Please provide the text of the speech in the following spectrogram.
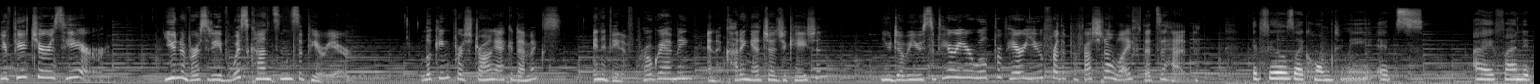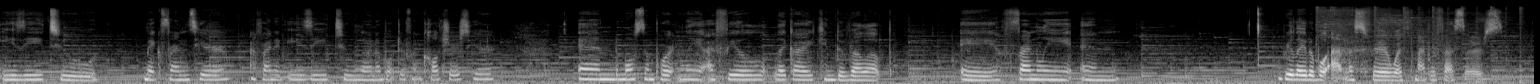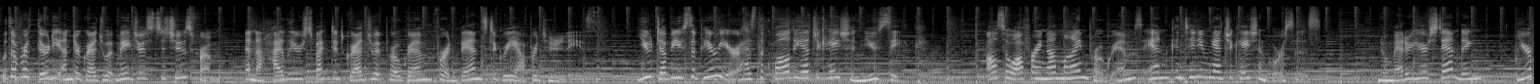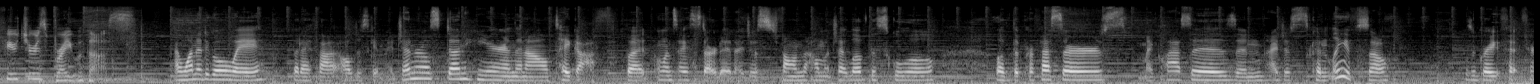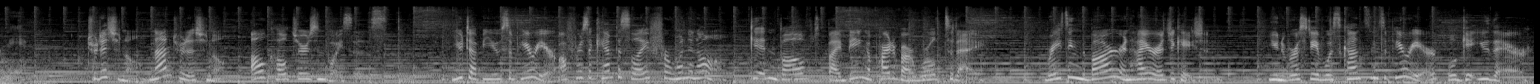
Your future is here. University of Wisconsin Superior. Looking for strong academics, innovative programming, and a cutting edge education? UW Superior will prepare you for the professional life that's ahead. It feels like home to me. It's I find it easy to make friends here. I find it easy to learn about different cultures here. And most importantly, I feel like I can develop a friendly and relatable atmosphere with my professors. With over 30 undergraduate majors to choose from and a highly respected graduate program for advanced degree opportunities, UW Superior has the quality education you seek. Also offering online programs and continuing education courses. No matter your standing, your future is bright with us. I wanted to go away, but I thought I'll just get my generals done here and then I'll take off. But once I started, I just found how much I love the school, love the professors, my classes, and I just couldn't leave, so it was a great fit for me. Traditional, non-traditional, all cultures and voices. UW Superior offers a campus life for one and all. Get involved by being a part of our world today. Raising the bar in higher education. University of Wisconsin Superior will get you there.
